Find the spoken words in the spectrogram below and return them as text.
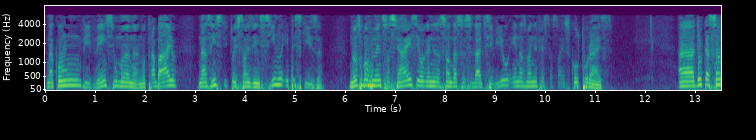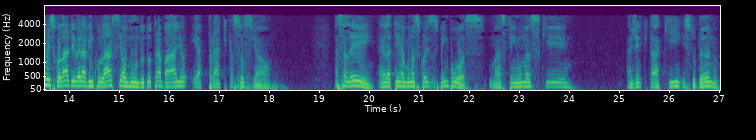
na convivência humana, no trabalho, nas instituições de ensino e pesquisa, nos movimentos sociais e organização da sociedade civil e nas manifestações culturais. A educação escolar deverá vincular-se ao mundo do trabalho e à prática social. Essa lei, ela tem algumas coisas bem boas, mas tem umas que a gente que está aqui estudando,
